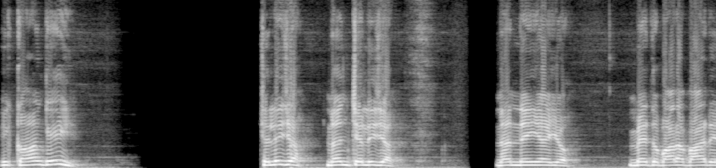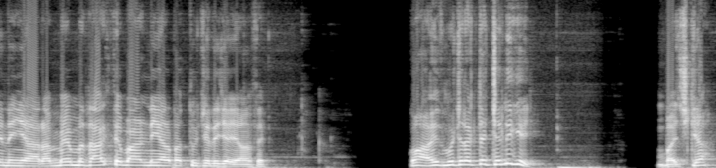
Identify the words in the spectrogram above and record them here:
یہ کہاں گئی؟ چلی جا، نن چلی جا۔ نن نہیں آئیو میں دوبارہ باہر ہی نہیں آ رہا۔ میں مذاق سے باہر نہیں آ رہا پر تو چلی جا یہاں سے۔ واحد مجھے لگتا ہے چلی گئی۔ بچ گیا۔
